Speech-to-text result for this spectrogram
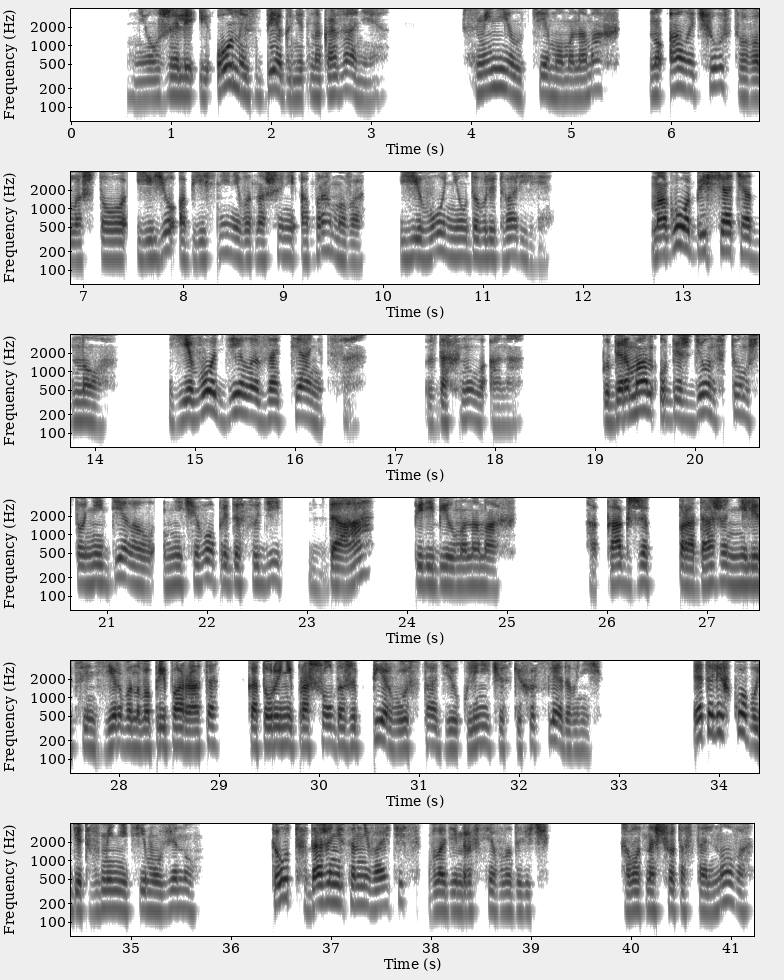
Неужели и он избегнет наказания? Сменил тему Мономах, но Алла чувствовала, что ее объяснения в отношении Абрамова его не удовлетворили. «Могу обещать одно. Его дело затянется», — вздохнула она. Губерман убежден в том, что не делал ничего предосуди «Да?» — перебил Мономах. «А как же продажа нелицензированного препарата, который не прошел даже первую стадию клинических исследований? Это легко будет вменить ему вину. Тут даже не сомневайтесь, Владимир Всеволодович. А вот насчет остального...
